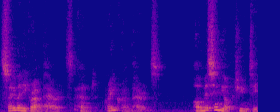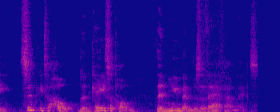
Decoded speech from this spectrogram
so many grandparents and great grandparents are missing the opportunity simply to hold and gaze upon the new members of their families.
